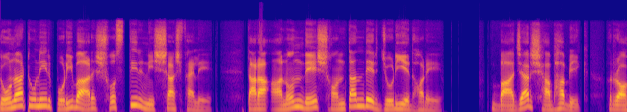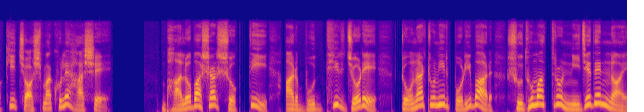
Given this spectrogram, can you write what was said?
টোনাটুনির পরিবার স্বস্তির নিঃশ্বাস ফেলে। তারা আনন্দে সন্তানদের জড়িয়ে ধরে। বাজার স্বাভাবিক, রকি চশমা খুলে হাসে। ভালোবাসার শক্তি আর বুদ্ধির জোরে টোনাটুনির পরিবার শুধুমাত্র নিজেদের নয়,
